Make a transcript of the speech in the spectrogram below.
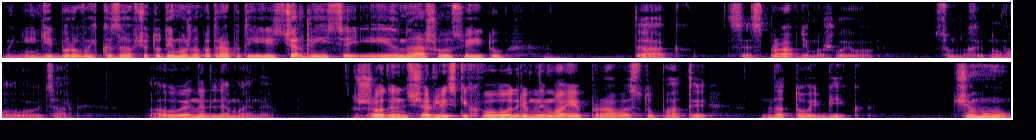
Мені дід Боровий казав, що туди можна потрапити і з Чарлісся, і з нашого світу. Так, це справді можливо, сумно хитнув головою цар. Але не для мене. Жоден з чарлійських володрів не має права ступати на той бік. Чому?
